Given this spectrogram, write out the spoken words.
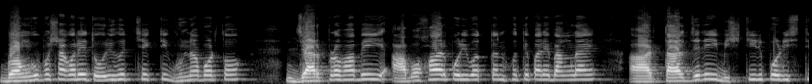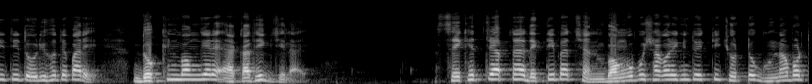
বঙ্গোপসাগরে তৈরি হচ্ছে একটি ঘূর্ণাবর্ত, যার প্রভাবেই আবহাওয়ার পরিবর্তন হতে পারে বাংলায়, আর তার জেরেই বৃষ্টির পরিস্থিতি তৈরি হতে পারে দক্ষিণবঙ্গের একাধিক জেলায়। সেক্ষেত্রে আপনারা দেখতেই পাচ্ছেন, বঙ্গোপসাগরে কিন্তু একটি ছোট্ট ঘূর্ণাবর্ত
